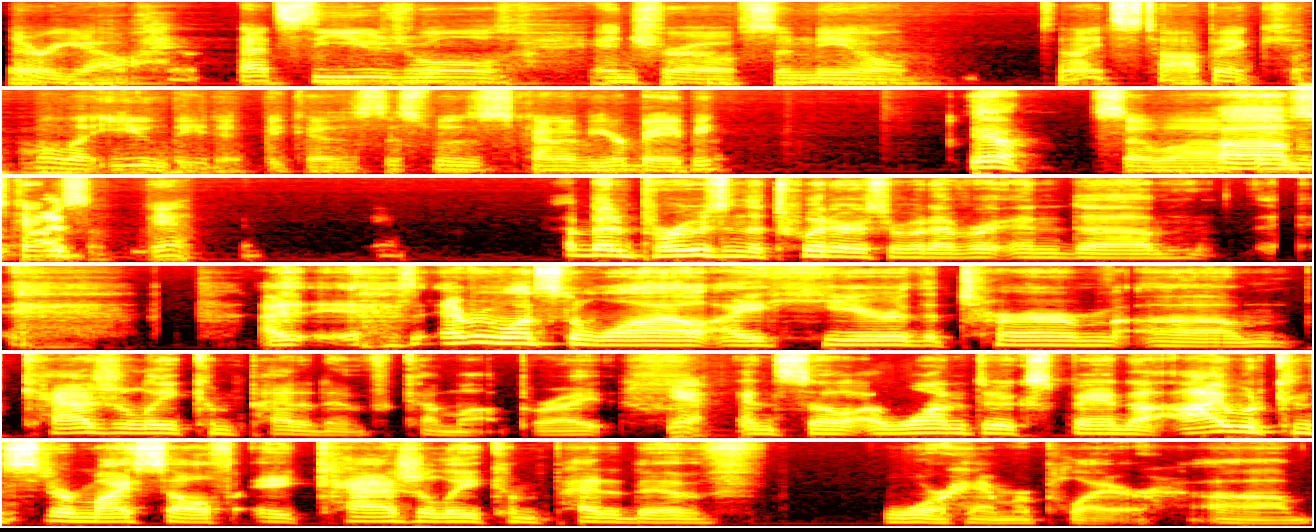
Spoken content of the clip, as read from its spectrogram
there we go. That's the usual intro. So Neil, tonight's topic, I'm gonna let you lead it because this was kind of your baby. Yeah. So uh, Um, I- us- yeah. I've been perusing the twitters or whatever, and um, I every once in a while I hear the term um, casually competitive come up, right? Yeah. And so I wanted to expand. on- I would consider myself a casually competitive Warhammer player, um,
